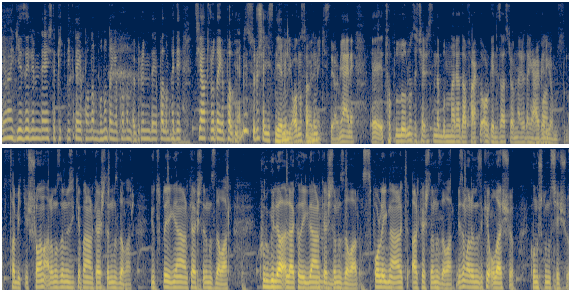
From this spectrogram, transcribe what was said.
Ya gezelim de işte piknikte yapalım, bunu da yapalım, öbürünü de yapalım. Hadi tiyatroda yapalım. Yani bir sürü şey isteyebiliyor. Onu söylemek istiyorum. Yani e, topluluğunuz içerisinde bunlara da farklı organizasyonlara da yer veriyor musunuz? Tabii ki şu an aramızda müzik yapan arkadaşlarımız da var. YouTube'la ilgilenen arkadaşlarımız da var. Kurguyla alakalı ilgilenen arkadaşlarımız da var. Sporla ilgilenen ar- arkadaşlarımız da var. Bizim aramızdaki olay şu. Konuştuğumuz şey şu.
